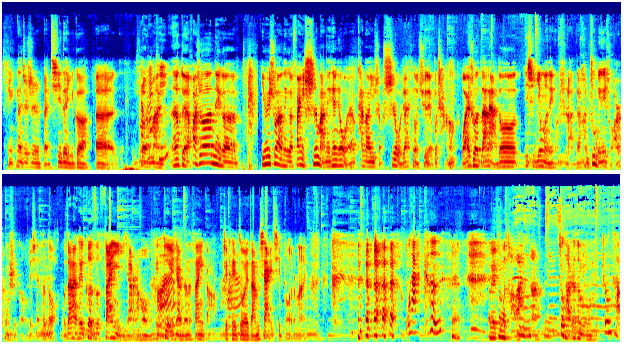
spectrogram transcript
行，那就是本期的一个呃小话题呃，对，话说那个，因为说到那个翻译诗嘛，那天就我要看到一首诗，我觉得还挺有趣的，也不长。我还说咱俩都是英文的一首诗了，但很著名的一首儿童诗歌，我觉得写得特逗。我咱俩可以各自翻译一下，然后我们可以对一下咱的翻译稿，这可以作为咱们下一期 Blow Your Mind。挖坑。OK，种个草吧，嗯种草是这么用的种草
